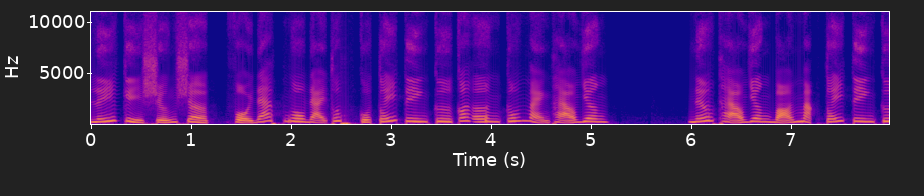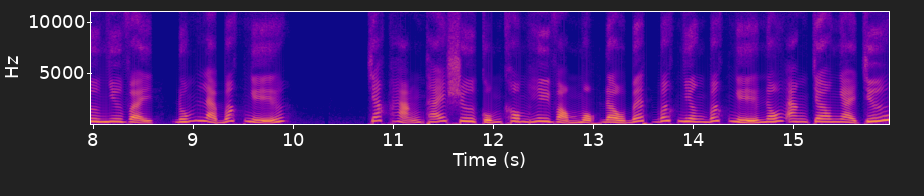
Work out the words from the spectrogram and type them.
Lý Kỳ sững sờ, vội đáp Ngô đại thúc của Tuế Tiên cư có ơn cứu mạng thảo dân. Nếu thảo dân bỏ mặt Tuế Tiên cư như vậy, đúng là bất nghĩa. Chắc hẳn thái sư cũng không hy vọng một đầu bếp bất nhân bất nghĩa nấu ăn cho ngài chứ.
